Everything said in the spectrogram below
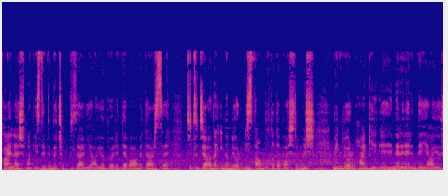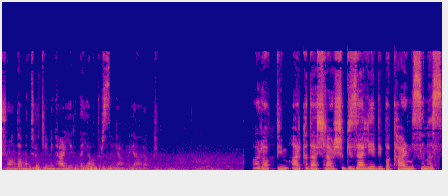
paylaşmak istediğimde çok güzel yağıyor. Böyle devam ederse tutacağına inanıyorum. İstanbul'da da başlamış. Bilmiyorum hangi e, nerelerinde yağıyor şu anda ama Türkiye'nin her yerinde yağdırsın ya, Rabbim arkadaşlar şu güzelliğe bir bakar mısınız?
